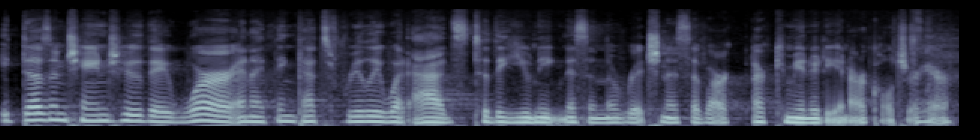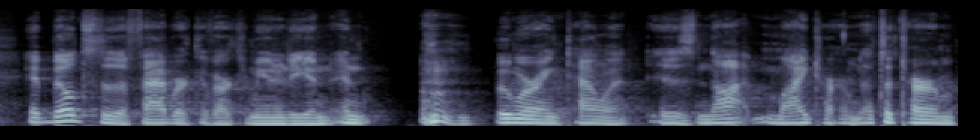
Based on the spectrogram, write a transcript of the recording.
it doesn't change who they were. And I think that's really what adds to the uniqueness and the richness of our, our community and our culture here. It builds to the fabric of our community. And, and boomerang talent is not my term. That's a term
